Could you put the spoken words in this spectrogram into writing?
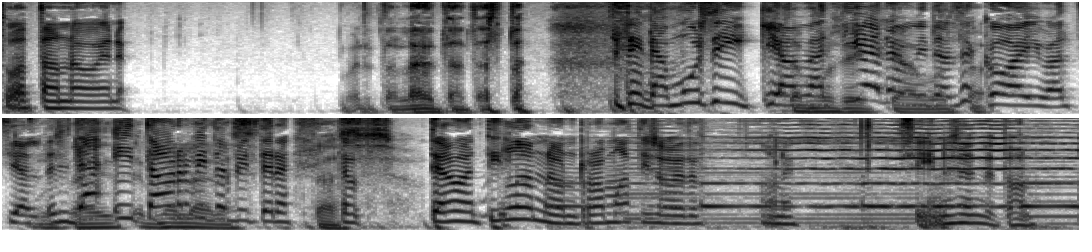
Tuota noin, yritän löytää tästä. Sitä musiikkia, Sitä mä musiikkia, tiedän mitä sä kaivat sieltä. Sitä ei- ei, tarvita nyt enää. Tämä tilanne on dramatisoitu. No niin, siinä se nyt on.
